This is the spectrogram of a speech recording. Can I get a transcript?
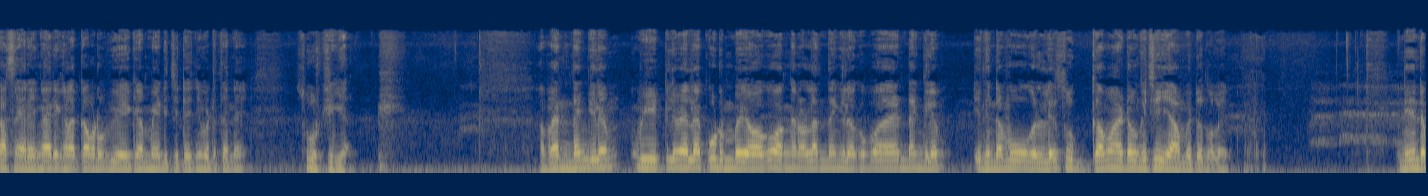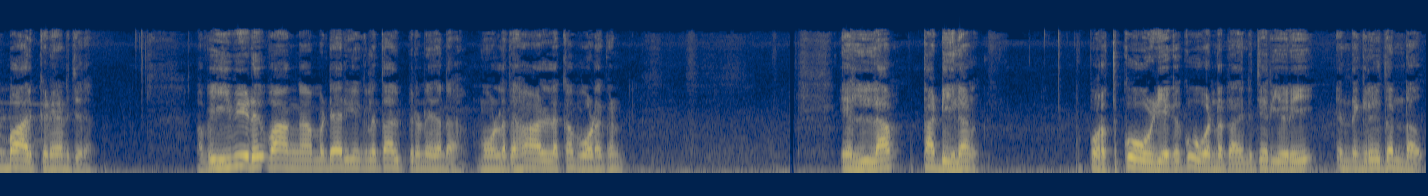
കസേരയും കാര്യങ്ങളൊക്കെ അവിടെ ഉപയോഗിക്കാൻ മേടിച്ചിട്ട് ഇവിടെ തന്നെ സൂക്ഷിക്കുക. അപ്പോൾ എന്തെങ്കിലും വീട്ടിൽ വല്ല കുടുംബയോഗോ അങ്ങനെയുള്ള എന്തെങ്കിലുമൊക്കെ പോയുണ്ടെങ്കിലും ഇതിന്റെ മുകളിൽ സുഖമായിട്ട് നമുക്ക് ചെയ്യാൻ പറ്റും എന്നുള്ളത് ഇനി ഇതിന്റെ ബാൽക്കണി കാണിച്ചു തരാം. അപ്പോൾ ഈ വീട് വാങ്ങാൻ വേണ്ടി ആർക്കെങ്കിലും താല്പര്യം ഇതണ്ട മുകളിലത്തെ ഹാളിലൊക്കെ കബോർഡൊക്കെ ഉണ്ട്. എല്ലാം തടിയിലാണ്. പുറത്ത് കോഴിയൊക്കെ കൂവണ്ടിട്ട്. അതിന് ചെറിയൊരു എന്തെങ്കിലും ഇതുണ്ടാവും.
